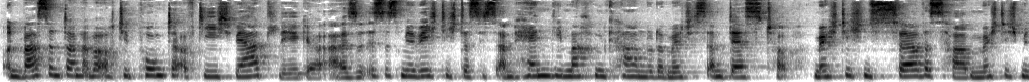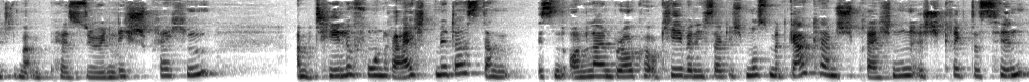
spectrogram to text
Und was sind dann aber auch die Punkte, auf die ich Wert lege? Also ist es mir wichtig, dass ich es am Handy machen kann oder möchte ich es am Desktop? Möchte ich einen Service haben? Möchte ich mit jemandem persönlich sprechen? Am Telefon reicht mir das? Dann ist ein Online-Broker okay. Wenn ich sage, ich muss mit gar keinem sprechen, ich kriege das hin,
